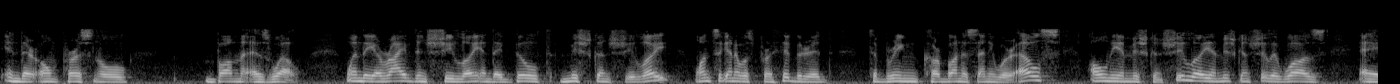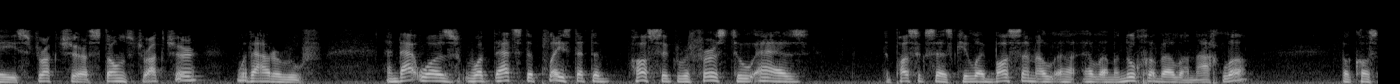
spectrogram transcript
in their own personal bama as well when they arrived in Shiloh and they built Mishkan Shiloh, once again it was prohibited to bring karbonis anywhere else, only in Mishkan Shiloh, and Mishkan Shiloh was a structure, a stone structure without a roof. And that was what that's the place that the Pasuk refers to as the Pasuk says Kiloi Basam el uh, el Anachla because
